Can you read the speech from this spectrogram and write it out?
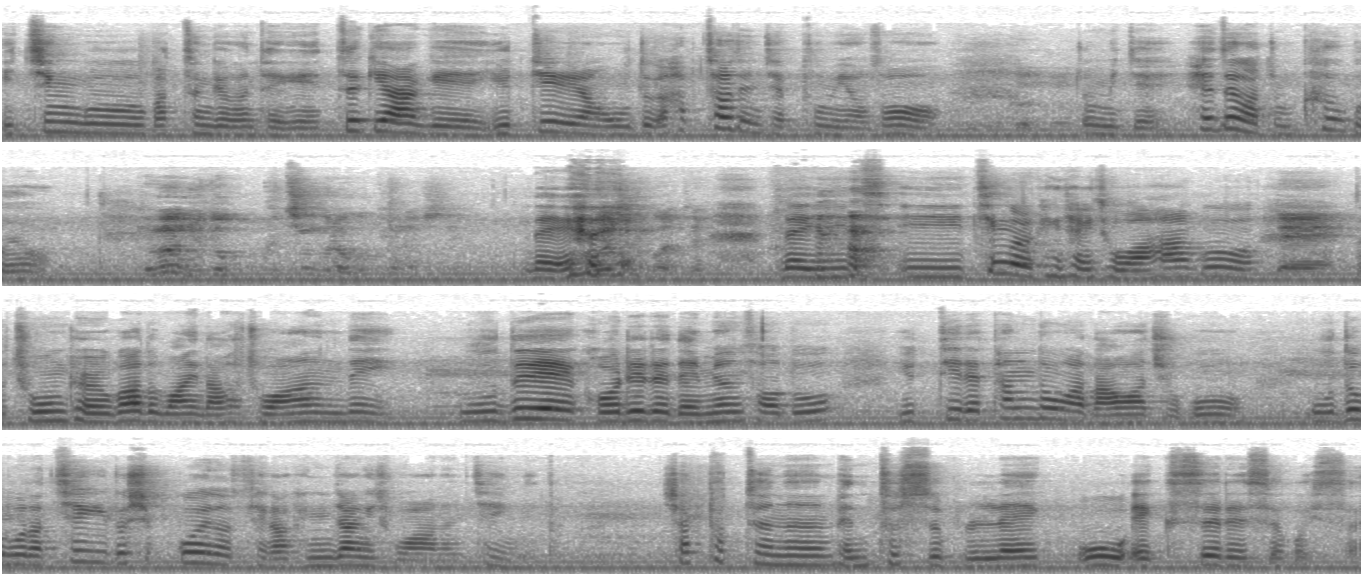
이 친구 같은 경우는 되게 특이하게 유틸이랑 우드가 합쳐진 제품이어서 그러니까요. 좀 이제 헤드가 좀 크고요. 걔만 유독 그 친구라고 표현하시네요. 네, 좋아하시는 것 같아요. 네, 이, 이 친구를 굉장히 좋아하고 네. 또 좋은 결과도 많이 나서 좋아하는데 음, 우드의 거리를 내면서도 유틸의 탄도가 나와주고 음, 우드보다 치기도 쉽고 해서 제가 굉장히 좋아하는 채입니다. 음, 샤프트는 벤투스 블랙 5X를 쓰고 있어요.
